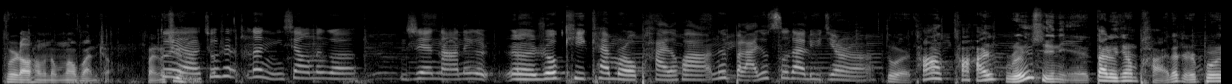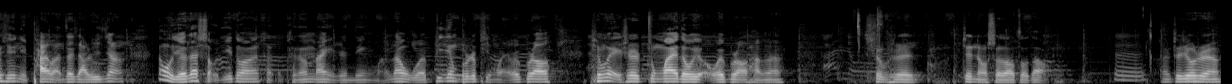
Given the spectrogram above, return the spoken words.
不知道他们能不能完成。反正对啊，就是那你像那个，你直接拿那个呃 Rocky Camera 拍的话，那本来就自带滤镜啊。对他，他还允许你带滤镜拍的，只是不允许你拍完再加滤镜。那我觉得在手机端可可能难以认定嘛。那我毕竟不是评委，我也不知道评委是中外都有，我也不知道他们是不是真能说到做到。嗯啊，这就是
